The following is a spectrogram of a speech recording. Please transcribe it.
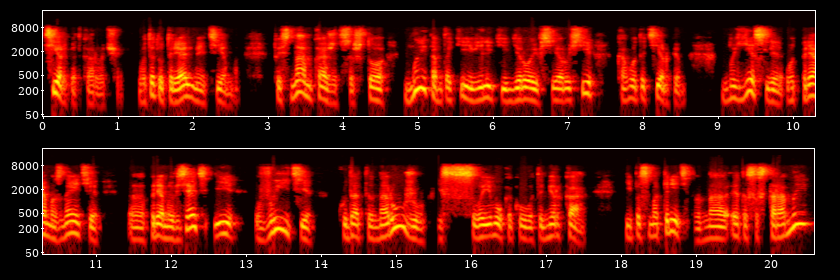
терпят, короче. Вот это вот реальная тема. То есть нам кажется, что мы там такие великие герои всей Руси, кого-то терпим. Но если вот прямо, знаете, э, прямо взять и выйти куда-то наружу из своего какого-то мирка и посмотреть на это со стороны,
